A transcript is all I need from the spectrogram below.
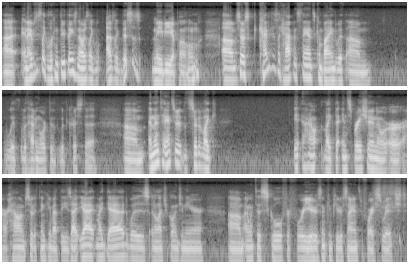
Uh, and I was just like looking through things, and I was like, I was like, this is maybe a poem. Um, so it's kind of just like happenstance combined with um, with with having worked with, with Krista. Um, and then to answer sort of like it, how like the inspiration or, or, or how I'm sort of thinking about these. I, yeah, my dad was an electrical engineer. Um, I went to school for four years in computer science before I switched.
